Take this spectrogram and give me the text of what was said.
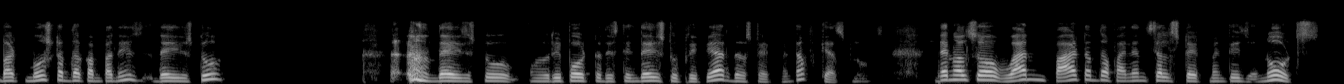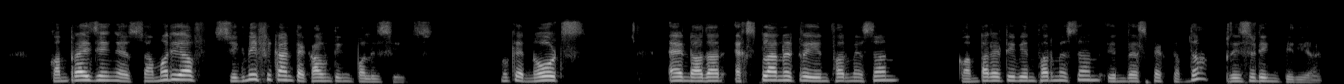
But most of the companies they used to they used to uh, report to this thing. They used to prepare the statement of cash flows. Then also one part of the financial statement is notes comprising a summary of significant accounting policies. Okay notes and other explanatory information, comparative information in respect of the preceding period.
